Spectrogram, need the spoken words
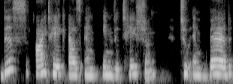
This I take as an invitation to embed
